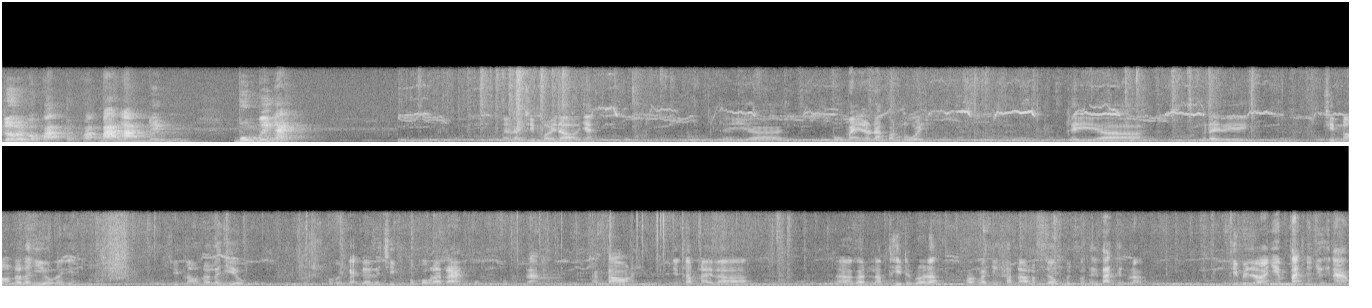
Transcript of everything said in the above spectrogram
rơi vào khoảng tầm khoảng 35 đến 40 ngày. Đây là chim mới nở nhé. Thì uh, bố mẹ nó đang còn nuôi. Thì uh, ở đây đi chim non rất là nhiều này nhé. Chim non rất là nhiều. Ở bên cạnh đây là chim bồ câu đa ràng cũng cũng đang đang to này. Những cặp này là à, gần làm thịt được rồi đó. Hoặc là những cặp nào làm giống mình có thể tách được đó. Thì bây giờ anh em tách nó như thế nào?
